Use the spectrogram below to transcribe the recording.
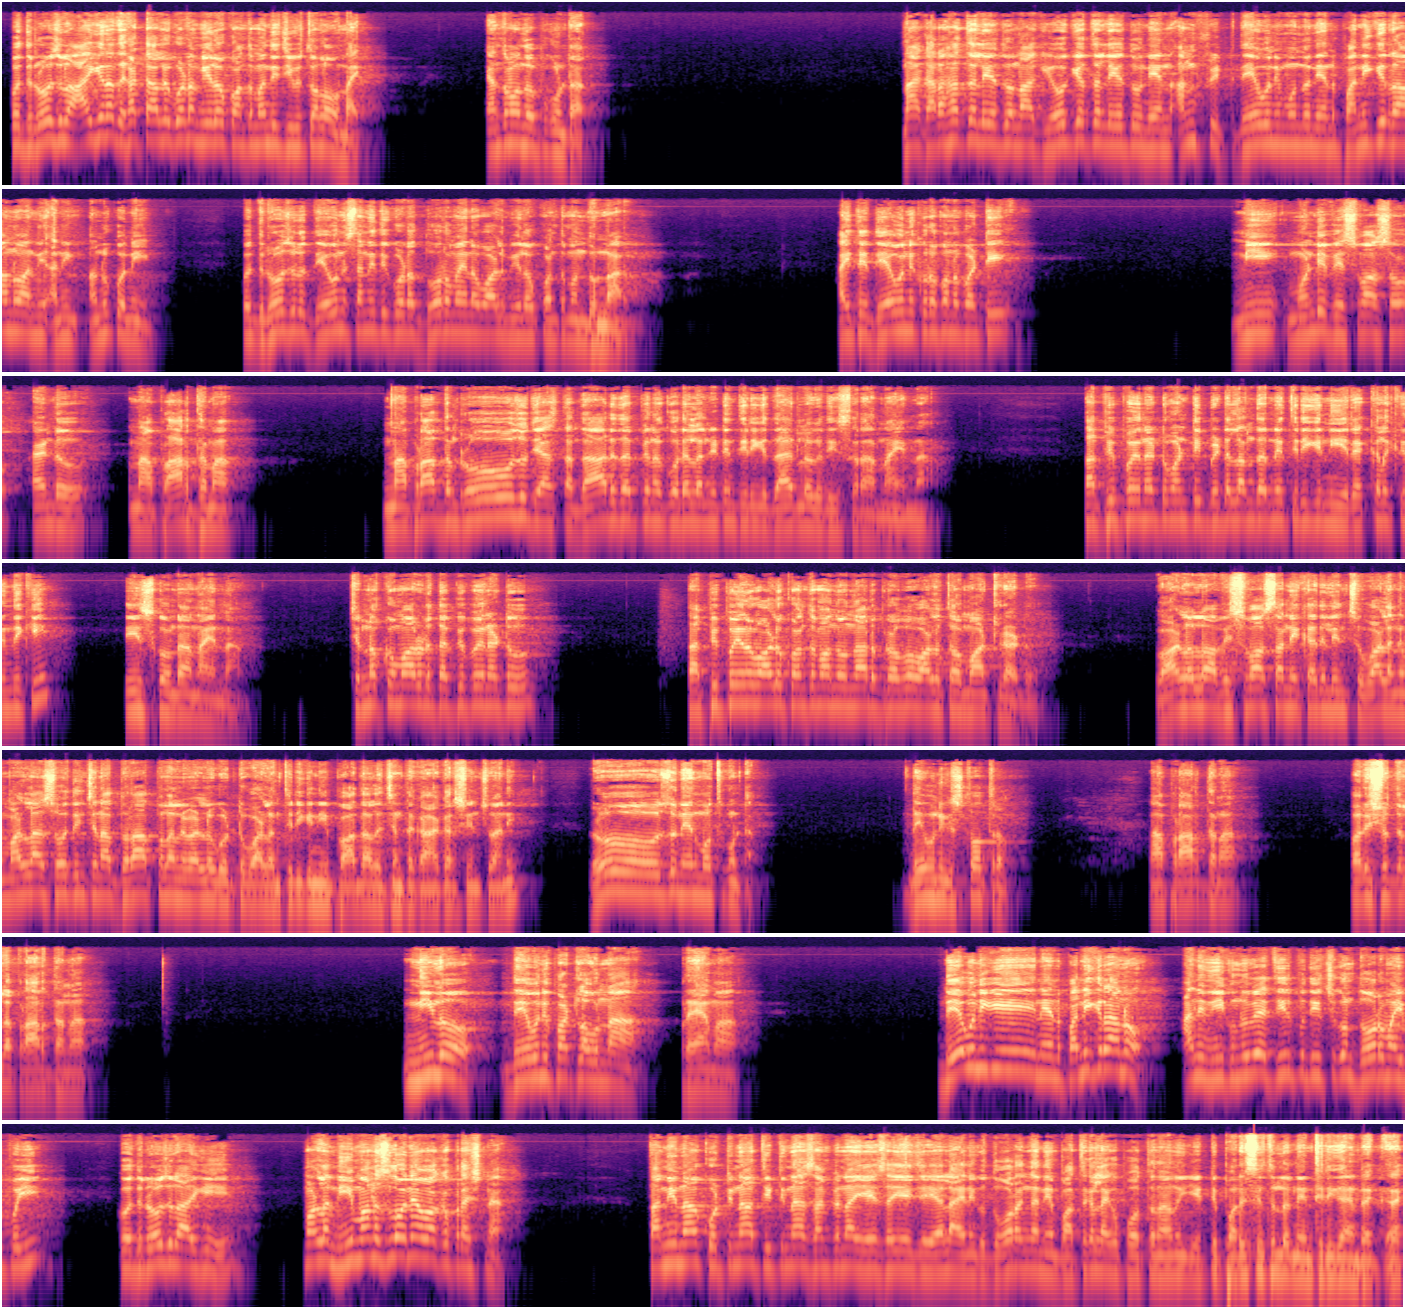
కొద్ది రోజులు ఆగిన ఘట్టాలు కూడా మీలో కొంతమంది జీవితంలో ఉన్నాయి. ఎంతమంది ఒప్పుకుంటారు? నాకు అర్హత లేదు నాకు యోగ్యత లేదు నేను అన్ఫిట్ దేవుని ముందు నేను పనికిరాను అని అని అనుకొని కొద్ది రోజులు దేవుని సన్నిధి కూడా దూరమైన వాళ్ళు మీలో కొంతమంది ఉన్నారు. అయితే దేవుని కృపను బట్టి మీ మొండి విశ్వాసం అండ్ నా ప్రార్థన నా ప్రార్థన రోజు చేస్తాను. దారి తప్పిన గొర్రెలన్నిటిని తిరిగి దారిలోకి తీసుకురా నాయన. తప్పిపోయినటువంటి బిడ్డలందరినీ తిరిగి నీ రెక్కల క్రిందికి తీసుకొని రా నాయన. చిన్న కుమారుడు తప్పిపోయినట్టు తప్పిపోయిన వాళ్ళు కొంతమంది ఉన్నారు ప్రభు వాళ్ళతో మాట్లాడు. వాళ్ళలో ఆ విశ్వాసాన్ని కదిలించు వాళ్ళని మళ్ళా శోధించిన దురాత్మలను వెళ్ళగొట్టు వాళ్ళని తిరిగి నీ పాదాల చింతకు ఆకర్షించు అని రోజు నేను మొత్తుకుంటా. దేవునికి స్తోత్రం. నా ప్రార్థన పరిశుద్ధుల ప్రార్థన నీలో దేవుని పట్ల ఉన్న ప్రేమ దేవునికి నేను పనికిరాను అని నీకు నువ్వే తీర్పు తీర్చుకొని దూరం అయిపోయి కొద్ది రోజులు ఆగి మళ్ళీ నీ మనసులోనే ఒక ప్రశ్న. తన్నినా కొట్టినా తిట్టినా చంపినా ఏ సయ్యే చేయాలి ఆయనకు దూరంగా నేను బతకలేకపోతున్నాను. ఎట్టి పరిస్థితుల్లో నేను తిరిగి ఆయన రెక్క-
